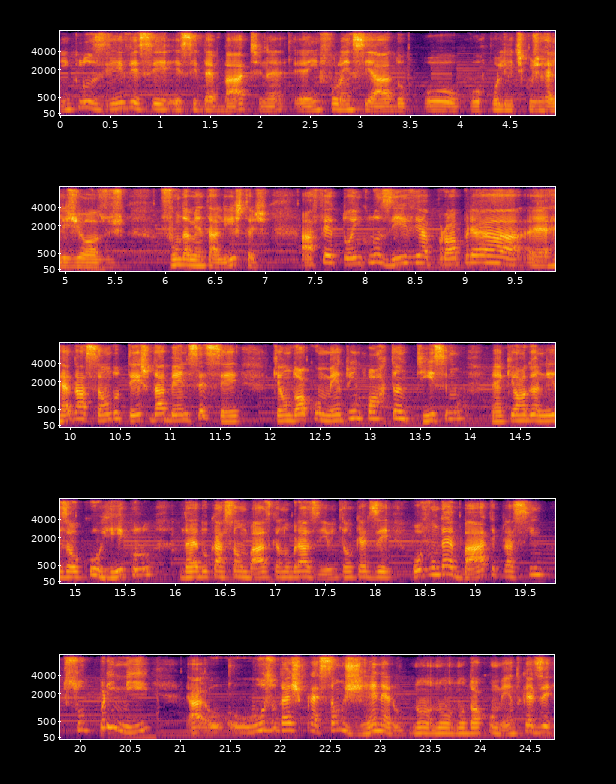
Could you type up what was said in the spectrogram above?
Inclusive, esse, esse debate né, é influenciado por, por políticos religiosos fundamentalistas afetou inclusive a própria é, redação do texto da BNCC, que é um documento importantíssimo né, que organiza o currículo da educação básica no Brasil. Então, quer dizer, houve um debate para suprimir a, o, o, uso da expressão gênero no, no, no, documento. Quer dizer,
